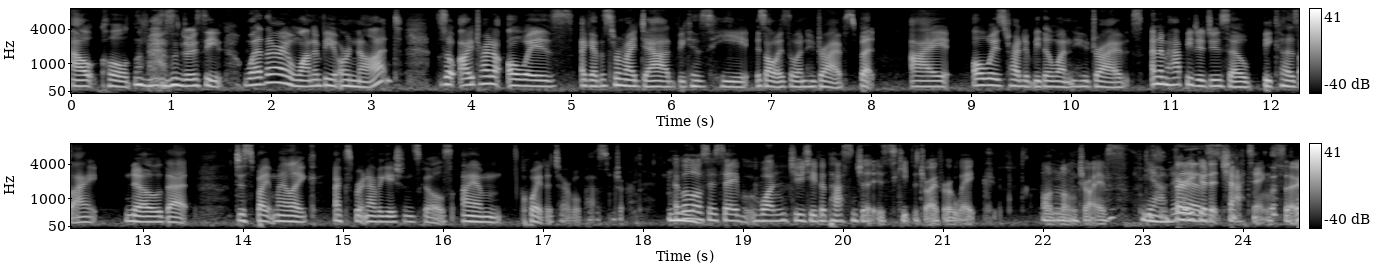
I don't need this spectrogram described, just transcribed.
out cold in the passenger seat, whether I want to be or not. So I try to always, I get this from my dad because he is always the one who drives, but I always try to be the one who drives. And I'm happy to do so because I know that despite my like expert navigation skills, I am quite a terrible passenger. I will mm. also say one duty of a passenger is to keep the driver awake on long drives. Yeah. Very good at chatting. So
